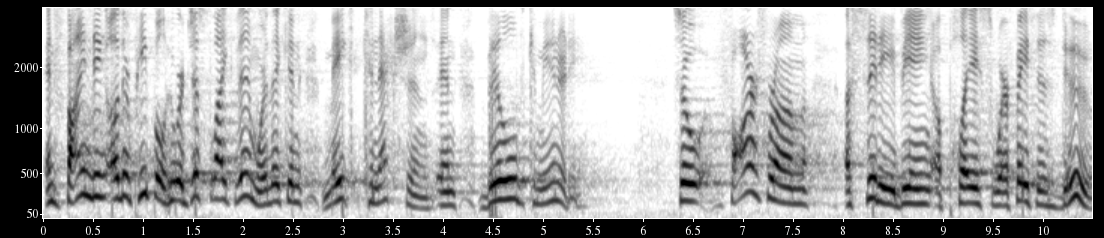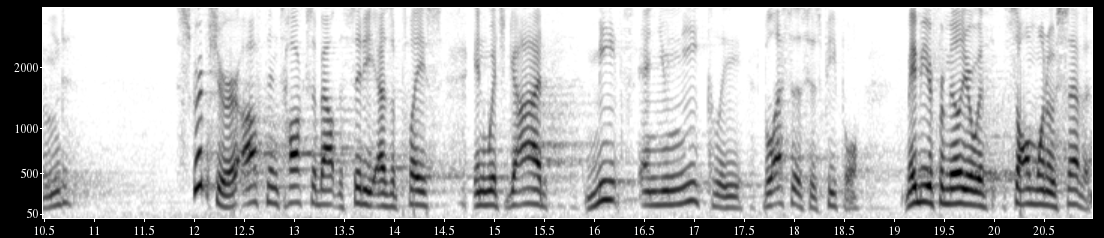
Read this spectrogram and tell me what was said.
and finding other people who are just like them, where they can make connections and build community. So far from a city being a place where faith is doomed, Scripture often talks about the city as a place in which God meets and uniquely blesses his people. Maybe you're familiar with Psalm 107.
